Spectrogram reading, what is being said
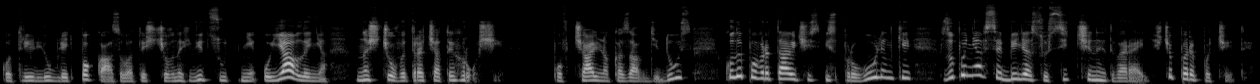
котрі люблять показувати, що в них відсутнє уявлення, на що витрачати гроші, повчально казав дідусь, коли, повертаючись із прогулянки, зупинявся біля сусідчиних дверей, щоб перепочити.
